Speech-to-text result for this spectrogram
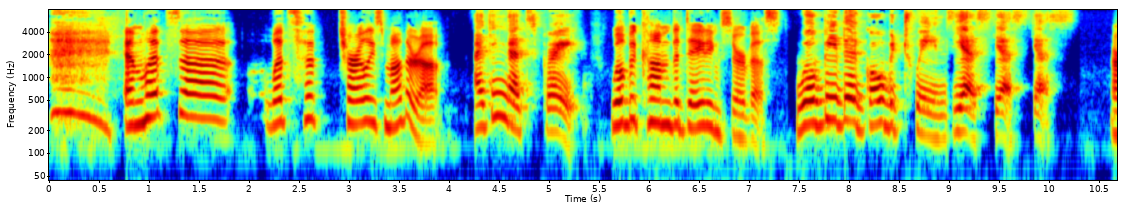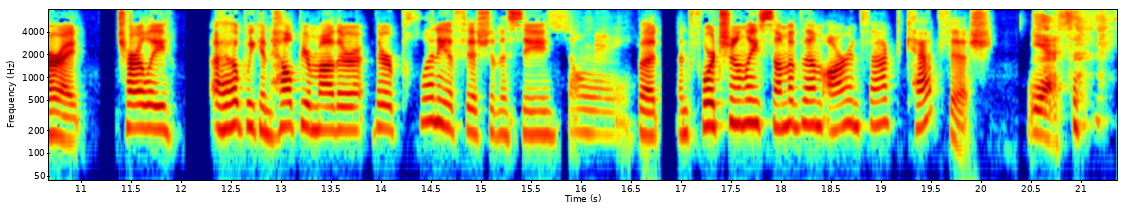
and let's uh let's hook charlie's mother up I think that's great. we'll become the dating service We'll be the go betweens. Yes. Yes. Yes. all right charlie I hope we can help your mother. There are plenty of fish in the sea. So many. But unfortunately, some of them are, in fact, catfish. Yes.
